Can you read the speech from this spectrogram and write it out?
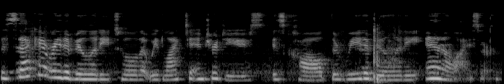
The second readability tool that we'd like to introduce is called the Readability Analyzer.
